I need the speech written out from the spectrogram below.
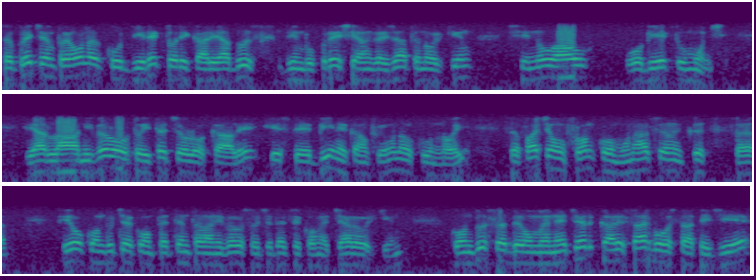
să plece împreună cu directorii care i-a dus din București și i-a angajat în Orchim și nu au obiectul muncii. Iar la nivelul autorităților locale este bine ca împreună cu noi să facem un front comun astfel încât să fie o conducere competentă la nivelul societății comerciale Orchim, condusă de un manager care să aibă o strategie.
